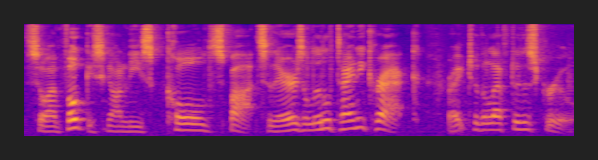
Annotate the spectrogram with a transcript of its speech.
so I'm focusing on these cold spots. So there's a little tiny crack right to the left of the screw.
